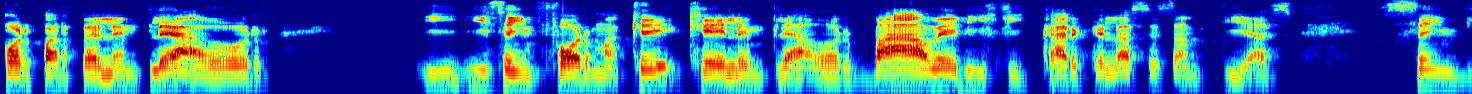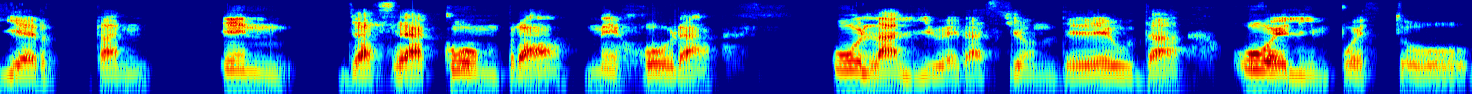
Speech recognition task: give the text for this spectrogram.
por parte del empleador y, y se informa que, que, el empleador va a verificar que las cesantías se inviertan en ya sea compra, mejora o la liberación de deuda o el impuesto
